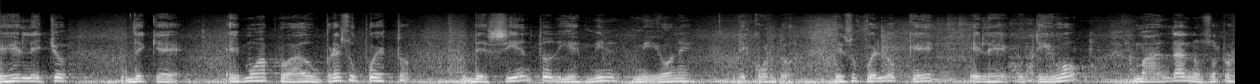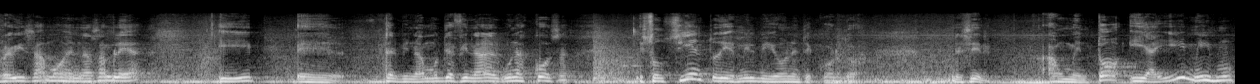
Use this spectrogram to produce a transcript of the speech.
es el hecho de que hemos aprobado un presupuesto de 110 mil millones de córdobas. Eso fue lo que el Ejecutivo manda, nosotros revisamos en la Asamblea y eh, terminamos de afinar algunas cosas y son 110 mil millones de córdobas. Es decir, aumentó y ahí mismo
